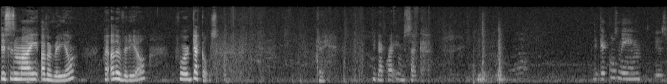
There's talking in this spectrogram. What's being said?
this is my other video my other video for geckos. Okay, be back right in a sec. The gecko's name is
